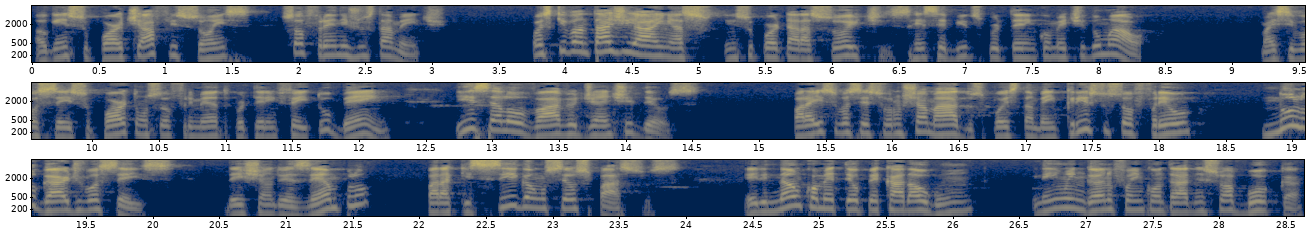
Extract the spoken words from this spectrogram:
alguém suporte aflições, sofrendo injustamente. Pois que vantagem há em, em suportar açoites recebidos por terem cometido o mal? Mas se vocês suportam o sofrimento por terem feito o bem, isso é louvável diante de Deus. Para isso vocês foram chamados, pois também Cristo sofreu no lugar de vocês, deixando exemplo para que sigam os seus passos. Ele não cometeu pecado algum, nenhum engano foi encontrado em sua boca.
